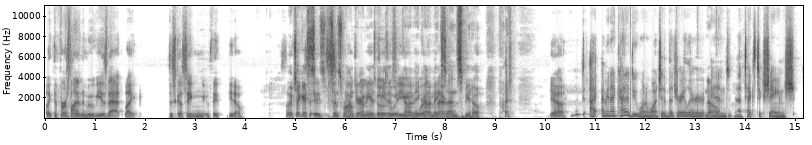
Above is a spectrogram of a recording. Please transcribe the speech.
Like the first line of the movie is that like discussing if they, you know, like- Which I guess it's- since, it's since Ron Jeremy is Jesus, it kind of it kind of makes there? sense, you know. But Yeah. I, I mean, I kind of do want to watch it. The trailer No. and that text exchange.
